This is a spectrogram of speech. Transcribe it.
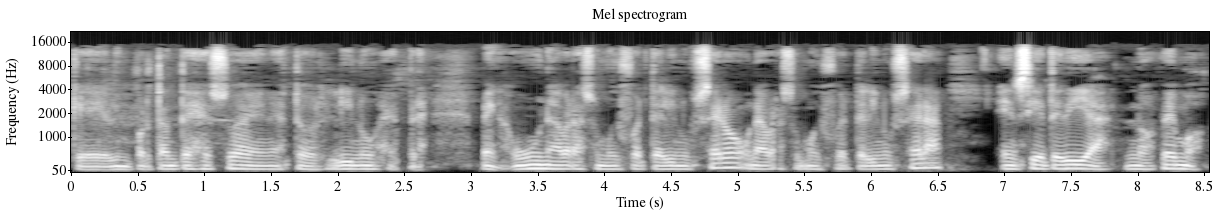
que lo importante es eso en estos Linux Express. Venga, un abrazo muy fuerte Linuxero, un abrazo muy fuerte Linuxera. En siete días nos vemos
